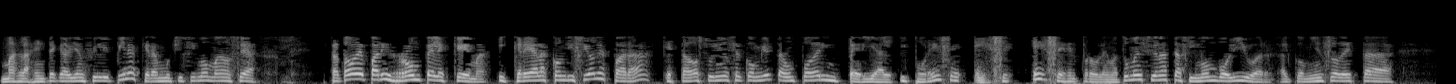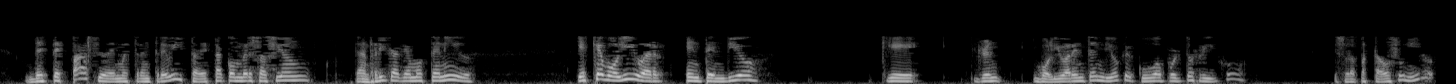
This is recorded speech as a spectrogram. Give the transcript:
más la gente que había en Filipinas, que eran muchísimo más. O sea, el Tratado de París rompe el esquema y crea las condiciones para que Estados Unidos se convierta en un poder imperial. Y por ese, ese, ese es el problema. Tú mencionaste a Simón Bolívar al comienzo de esta de este espacio, de nuestra entrevista, de esta conversación tan rica que hemos tenido. Y es que Bolívar entendió que Bolívar entendió que Cuba, Puerto Rico, eso era para Estados Unidos.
